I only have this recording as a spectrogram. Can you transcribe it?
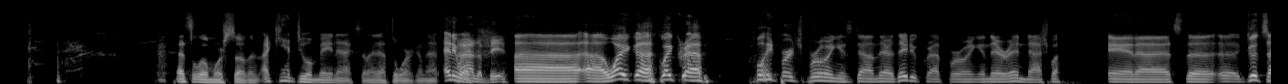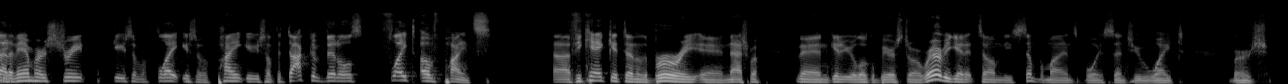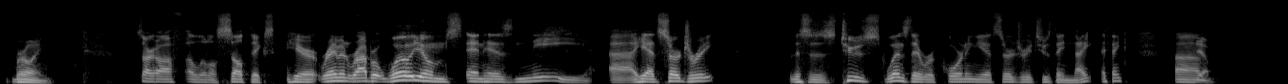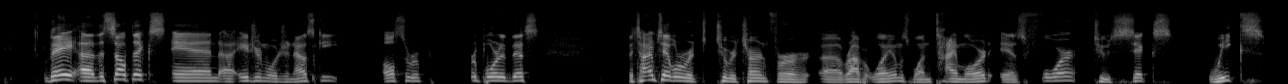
That's a little more southern. I can't do a Maine accent. I'd have to work on that. Anyway, Ah, the uh, uh, White uh, White Craft, White Birch Brewing is down there. They do craft brewing, and they're in Nashua, and uh, it's the uh, good side of Amherst Street. Get yourself a flight, get yourself a pint, get yourself the Doctor Vittles flight of pints. Uh, if you can't get down to the brewery in Nashua, then get it at your local beer store. Wherever you get it, tell them the Simple Minds boys sent you White Birch Brewing. Start off a little Celtics here. Raymond Robert Williams and his knee. Uh, he had surgery. This is Tuesday, Wednesday recording. He had surgery Tuesday night, I think. Um, Yeah. They, uh, the Celtics and uh, Adrian Wojnarowski also rep- reported this. The timetable re- to return for uh, Robert Williams, one Time Lord, is four to six weeks.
